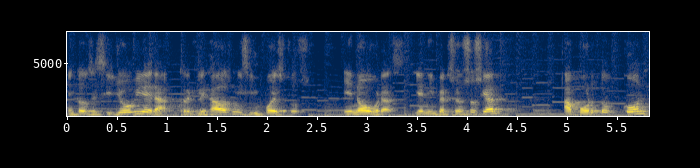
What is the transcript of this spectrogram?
Entonces, si yo viera reflejados mis impuestos en obras y en inversión social, aporto con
